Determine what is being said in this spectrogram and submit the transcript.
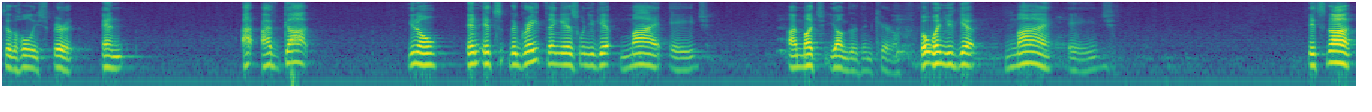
to the Holy Spirit. And I, I've got, you know, and it's the great thing is when you get my age, I'm much younger than Carol, but when you get my age, it's not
